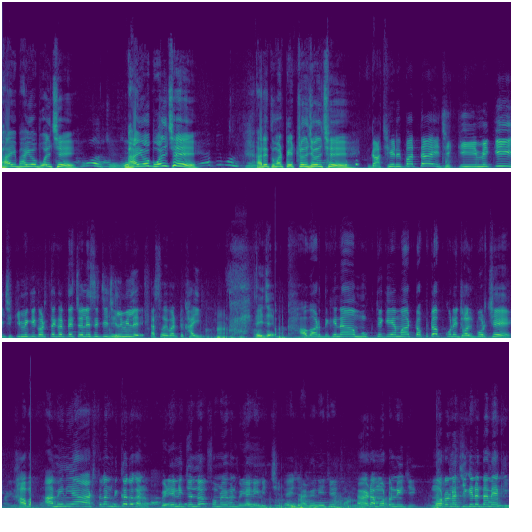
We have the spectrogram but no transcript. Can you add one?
ভাই ভাই, ও বলছে। ভাই, ও বলছে। আরে, তোমার পেট্রোল জ্বলছে। গাছের পাতায় ঝিকিমিকি ঝিকিমিকি করতে করতে চলে এসেছি ঝিলমিলে। আসো, এবার একটু খাই। এই যে, খাবার দেখে না, মুখ থেকে আমার টপ টপ করে জল পড়ছে। খাবার আমি নিয়ে আটতলান বিখ্যাত কেন? বিরিয়ানির জন্য তোমরা এখন বিরিয়ানি নিচ্ছি। এই যে, আমিও নিয়েছি, আমি একটা মটন নিয়েছি। মটন আর চিকেনের দাম একই।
